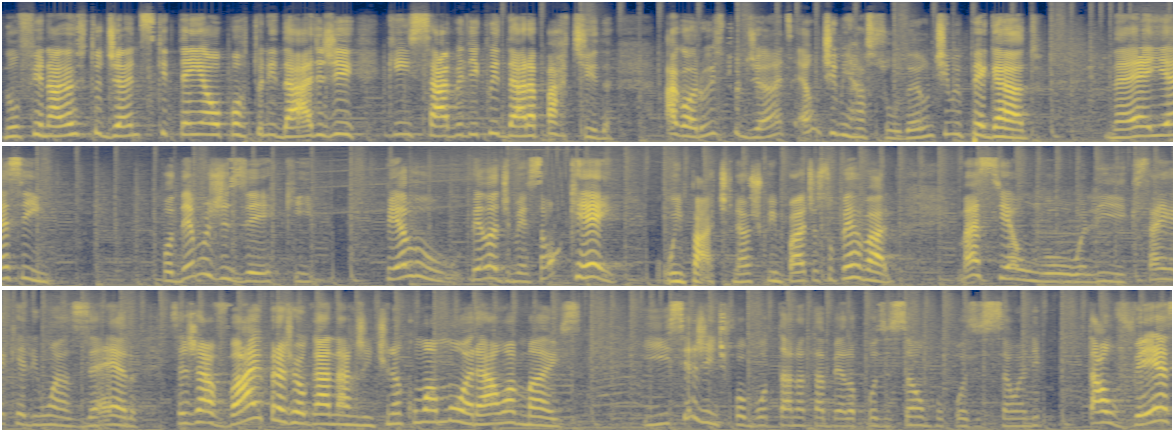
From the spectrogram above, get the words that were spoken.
no final é o Estudiantes que tem a oportunidade de, quem sabe, liquidar a partida. Agora, o Estudiantes é um time raçudo, é um time pegado, né? E assim, podemos dizer que pelo, pela dimensão, ok, o empate, né? Acho que o empate é super válido. Mas se é um gol ali, que sai aquele 1 a 0 você já vai para jogar na Argentina com uma moral a mais. E se a gente for botar na tabela posição por posição ali, talvez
